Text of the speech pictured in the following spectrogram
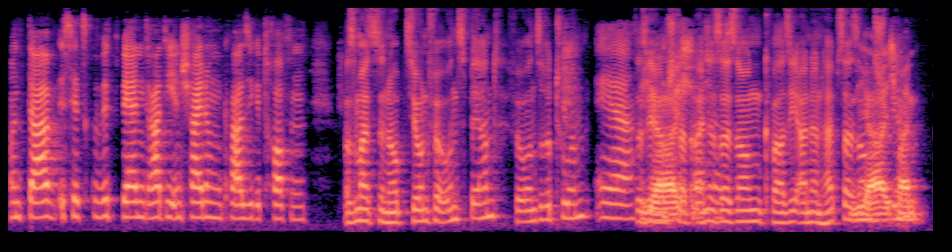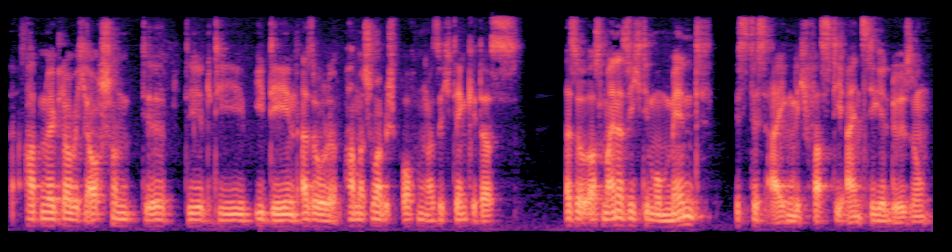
Und da ist jetzt werden gerade die Entscheidungen quasi getroffen. Was meinst du, eine Option für uns, Bernd, für unsere Touren? Ja. Dass wir ja, anstatt eine Saison quasi eineinhalb Saison Ja, spielen? ich meine, hatten wir, glaube ich, auch schon die, die, die Ideen, also haben wir schon mal besprochen. Also ich denke, dass, also aus meiner Sicht im Moment ist das eigentlich fast die einzige Lösung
